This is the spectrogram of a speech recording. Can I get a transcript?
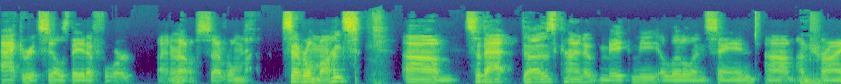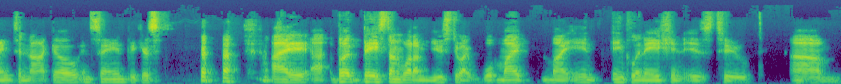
accurate sales data for I don't know, several several months. Um, so that does kind of make me a little insane. Um, I'm mm-hmm. trying to not go insane because I, uh, but based on what I'm used to, I my my in, inclination is to um,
